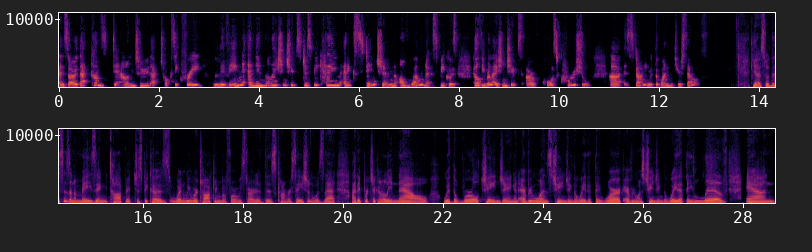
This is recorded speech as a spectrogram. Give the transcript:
And so that comes down to that toxic free living. And then relationships just became an extension of wellness because healthy relationships are, of course, crucial, uh, starting with the one with yourself. Yeah, so this is an amazing topic just because when we were talking before we started this conversation was that I think particularly now with the world changing and everyone's changing the way that they work, everyone's changing the way that they live and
